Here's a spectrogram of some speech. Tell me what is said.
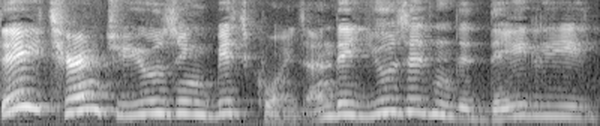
they turn to using bitcoins and they use it in the daily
